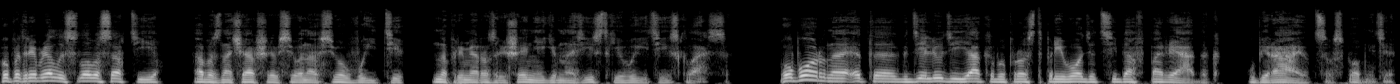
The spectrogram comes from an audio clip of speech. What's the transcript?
употреблялось слово «сортир», обозначавшее всего-навсего «выйти», например, разрешение гимназистки выйти из класса. Уборная — это где люди якобы просто приводят себя в порядок, убираются, вспомните,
